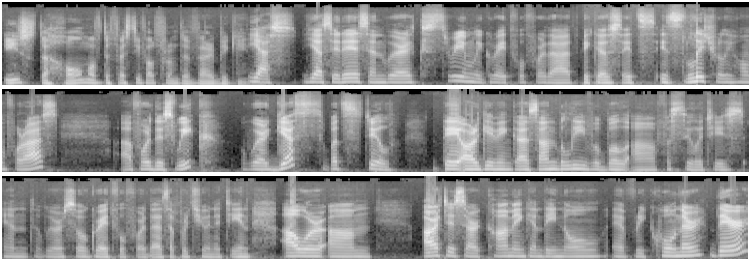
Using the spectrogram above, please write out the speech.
is the home of the festival from the very beginning. Yes, yes, it is, and we're extremely grateful for that because it's it's literally home for us. uh, for this week. We're guests, but still, they are giving us unbelievable uh, facilities, and we are so grateful for that opportunity. And our um, artists are coming, and they know every corner there,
